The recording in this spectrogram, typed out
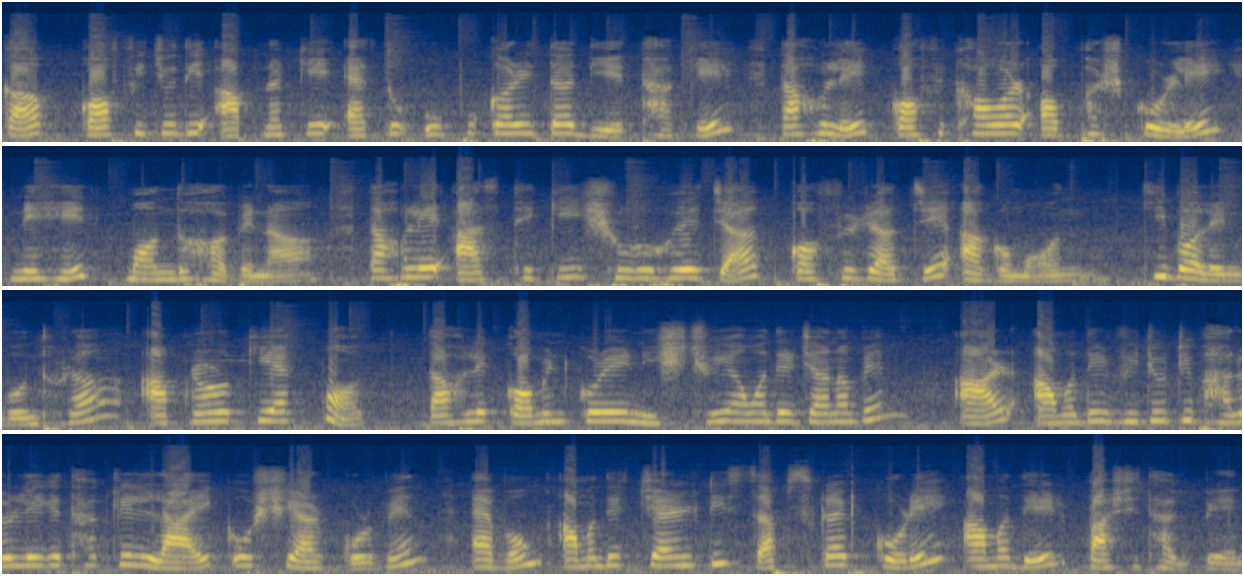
কাপ কফি যদি আপনাকে এত উপকারিতা দিয়ে থাকে, তাহলে কফি খাওয়ার অভ্যাস করলে নেহেদ মন্দ হবে না। তাহলে আজ থেকেই শুরু হয়ে যাক কফির রাজ্যে আগমন। কি বলেন বন্ধুরা, আপনারও কি একমত? তাহলে কমেন্ট করে নিশ্চয়ই আমাদের জানাবেন। আর আমাদের ভিডিওটি ভালো লেগে থাকলে লাইক ও শেয়ার করবেন এবং আমাদের চ্যানেলটি সাবস্ক্রাইব করে আমাদের পাশে থাকবেন।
